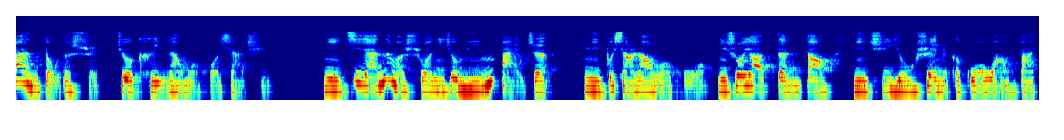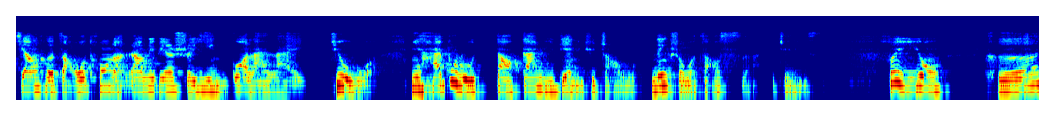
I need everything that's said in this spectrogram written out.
半斗的水就可以让我活下去。你既然那么说，你就明摆着你不想让我活。你说要等到你去游说哪个国王，把江河凿通了，让那边的水引过来来救我，你还不如到干鱼店里去找我。那个时候我早死了，就这个意思。所以用“何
